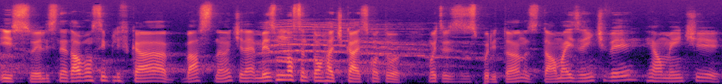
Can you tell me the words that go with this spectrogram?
isso, eles tentavam simplificar bastante, né, mesmo não sendo tão radicais quanto muitas vezes os puritanos e tal, mas a gente vê realmente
